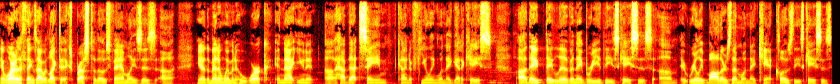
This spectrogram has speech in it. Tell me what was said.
And one of the things I would like to express to those families is, uh, you know, the men and women who work in that unit uh, have that same kind of feeling when they get a case. Uh, they they live and they breathe these cases. Um, it really bothers them when they can't close these cases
